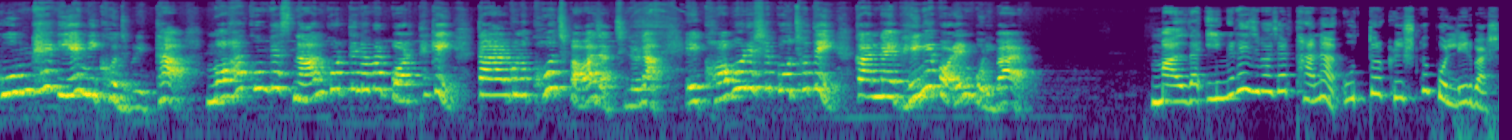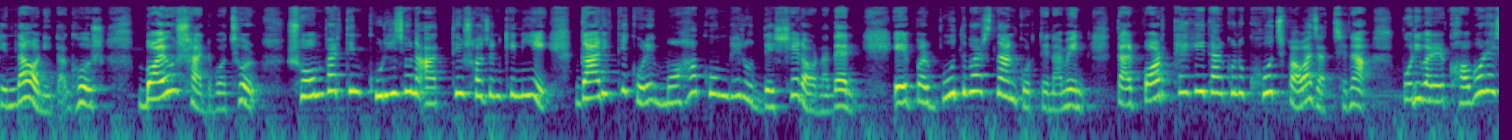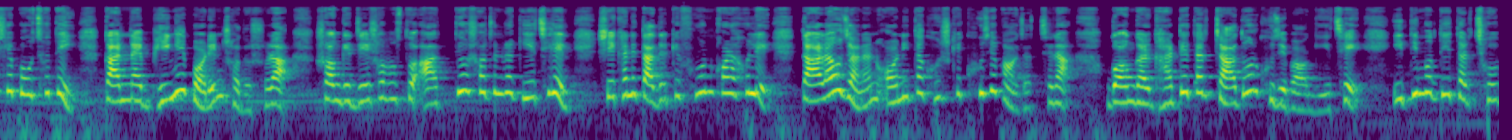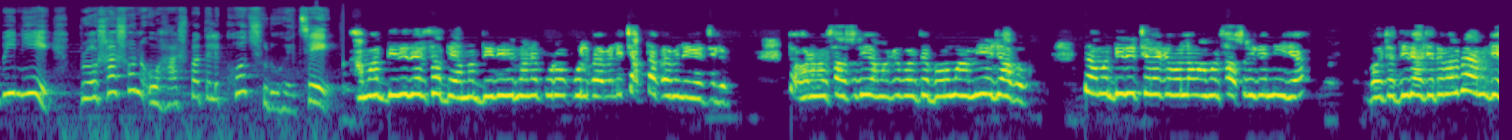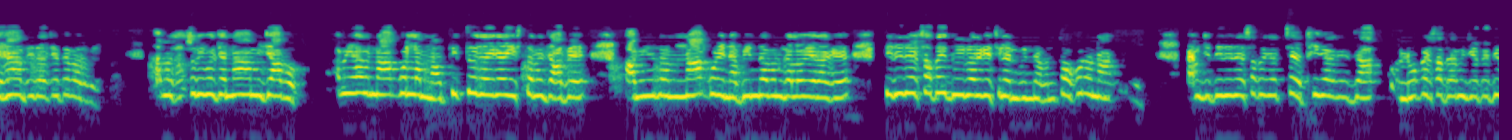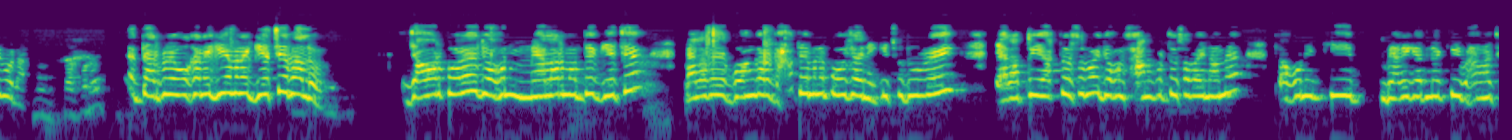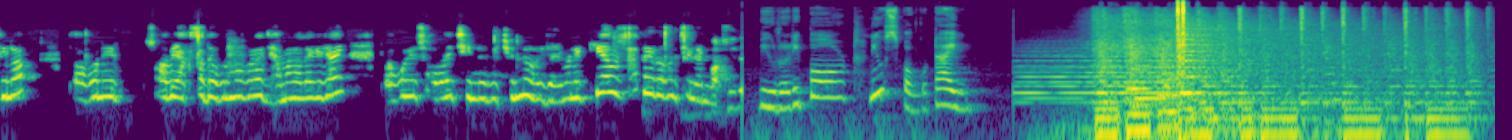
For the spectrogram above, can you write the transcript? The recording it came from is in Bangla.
কুম্ভে গিয়ে নিখোঁজ বৃদ্ধা। মহাকুম্ভে স্নান করতে নামার পর থেকেই তার আর কোনো খোঁজ পাওয়া যাচ্ছিল না। এই খবর এসে পৌঁছতেই কান্নায় ভেঙে পড়েন পরিবার। মালদা ইংরেজবাজার থানার উত্তর কৃষ্ণপল্লীর বাসিন্দা অনিতা ঘোষ। বয়স ষাট বছর। সোমবার দিন কুড়ি জন আত্মীয় স্বজনকে নিয়ে গাড়িতে করে মহাকুম্ভের উদ্দেশ্যে রওনা দেন। এরপর বুধবার স্নান করতে নামেন। তারপর থেকেই তার কোনো খোঁজ পাওয়া যাচ্ছে না। পরিবারের খবর এসে পৌঁছতেই কান্নায় ভেঙে পড়েন সদস্যরা। সঙ্গে যে সমস্ত আত্মীয় স্বজনরা গিয়েছিলেন, সেখানে তাদেরকে ফোন করা হলে তারাও জানান অনিতা ঘোষকে খুঁজে পাওয়া যাচ্ছে না। গঙ্গার ঘাটে তার চাদর খুঁজে পাওয়া গিয়েছে। ইতিমধ্যেই তার ছবি নিয়ে প্রশাসন ও হাসপাতালে খোঁজ শুরু হয়েছে। আমার দিদিদের সাথে, আমার দিদির মানে পুরো ফুল ফ্যামিলি চারটা ফ্যামিলি গেছিল। তখন আমার শাশুড়ি আমাকে বলছে, বৌমা, আমিও যাব। তো আমার দিদির ছেলেকে বললাম, আমার শাশুড়িকে নিয়ে যা। বলছে, দিদা যেতে পারবে? আমি যে হ্যাঁ দিদা যেতে পারবে। আমার শাশুড়ি বলছে, না, আমি যাব। আমি আর না করলাম না তীর্থ জায়গায় স্থানে যাবে। আমি না করি না বৃন্দাবন গেল এর আগে। দিদিদের সাথেই দুইবার গেছিলেন বৃন্দাবন তখনও না করি। আমি যে দিদিদের সাথে যাচ্ছে ঠিক আছে যা লোকের সাথে আমি যেতে দিব না। তারপরে? তারপরে ওখানে গিয়ে মানে গেছে ভালো। যাওয়ার পরে যখন মেলার মধ্যে গেছে মেলাতে গঙ্গার ঘাটে মানে পৌঁছায়নি কিছু দূরেই। রাত্রি একটার সময় যখন স্নান করতে সবাই নামে তখনই কি ব্যারিকেড না কি ভাঙা ছিল তখনই সবই একসাথে কোনো করে ঝামেলা লেগে যায়, তখনই সবাই ছিন্ন বিচ্ছিন্ন হয়ে যায়। মানে কেউ সাথে তখন ছিলেন না। ব্যুরো রিপোর্ট, নিউজ পঙ্গ টাইম।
